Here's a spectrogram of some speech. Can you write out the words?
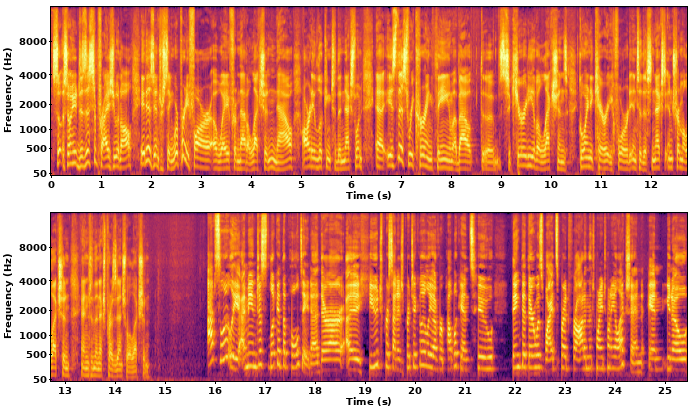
So Sonja, does this surprise you at all? It is interesting. We're pretty far away from that election now. Already looking to the next one. Uh, is this recurring theme about the security of elections going to carry forward into this next interim election and to the next presidential election? Absolutely. I mean, just look at the poll data. There are a huge percentage, particularly of Republicans, who think that there was widespread fraud in the 2020 election. And, you know,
